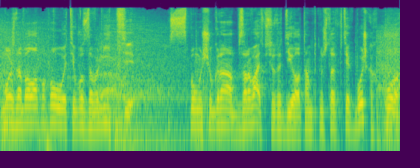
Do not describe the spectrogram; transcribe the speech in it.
Можно было попробовать его завалить с помощью гранат, взорвать все это дело. Там, потому что в тех бочках порох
